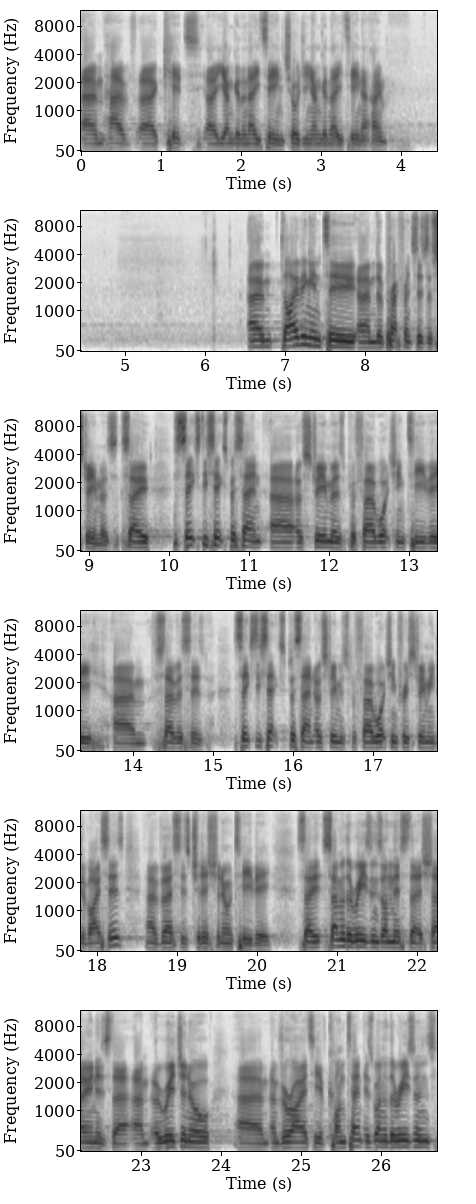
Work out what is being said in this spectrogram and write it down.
um, have uh, kids uh, younger than 18, children younger than 18 at home. Um, diving into um, the preferences of streamers. So 66% uh, of streamers prefer watching TV um, services 66% of streamers prefer watching through streaming devices uh, versus traditional TV. So some of the reasons on this that are shown is that um, original um, and variety of content is one of the reasons.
